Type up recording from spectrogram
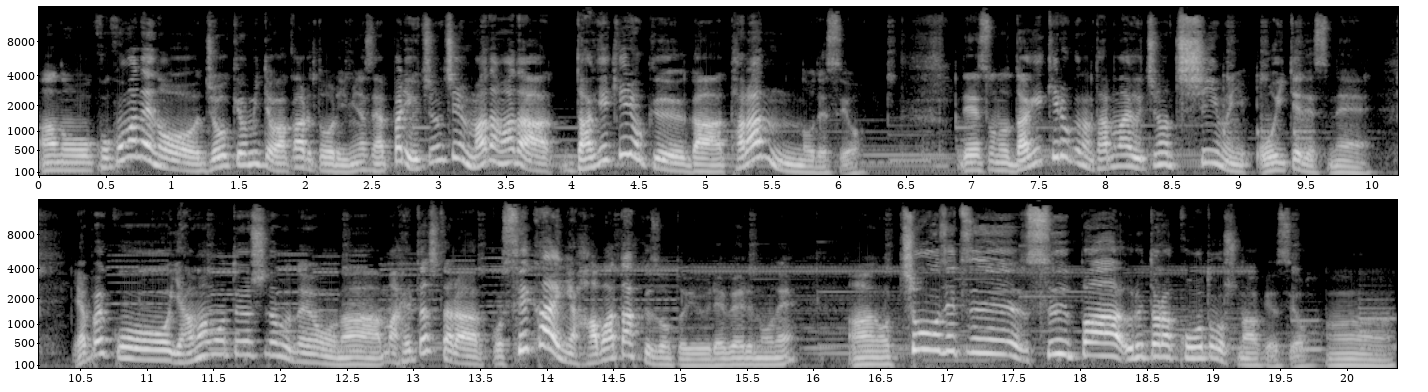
あのここまでの状況を見て分かる通り皆さんやっぱりうちのチームまだまだ打撃力が足らんのですよ。でその打撃力の足らないうちのチームにおいてですねやっぱりこう山本由伸のような、まあ、下手したらこう世界に羽ばたくぞというレベルのねあの超絶スーパーウルトラ高投手なわけですよ、うん、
